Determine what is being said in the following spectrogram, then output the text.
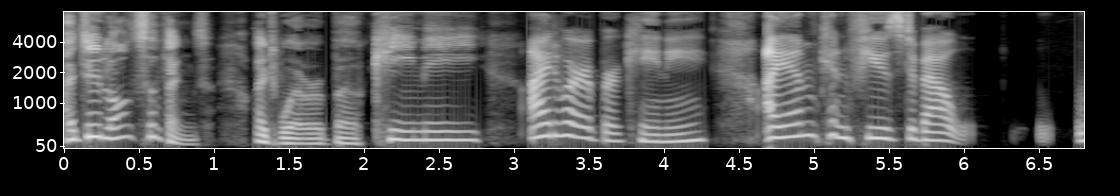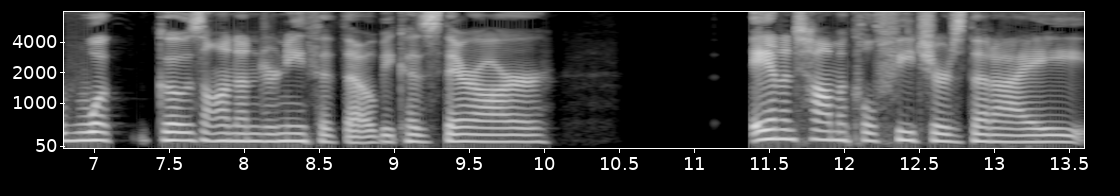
I do lots of things. I'd wear a burkini. I'd wear a burkini. I am confused about what goes on underneath it though, because there are anatomical features that I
